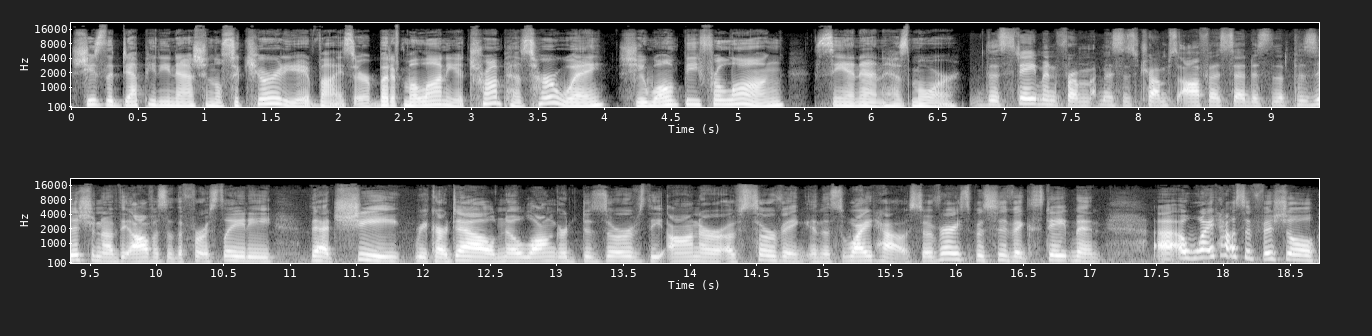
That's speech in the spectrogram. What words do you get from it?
She's the deputy national security advisor, but if Melania Trump has her way, she won't be for long. CNN has more. The statement from Mrs. Trump's office said it's the position of the office of the First Lady that she, Ricardel, no longer deserves the honor of serving in this White House. So, a very specific statement. Uh, a White House official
